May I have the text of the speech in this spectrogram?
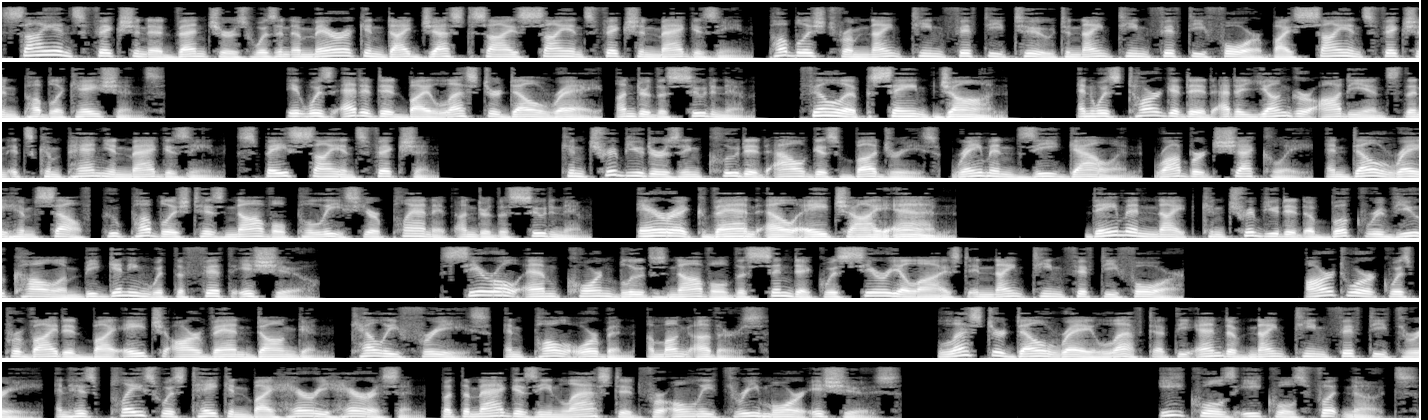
Science Fiction Adventures was an American digest-size science fiction magazine, published from 1952 to 1954 by Science Fiction Publications. It was edited by Lester Del Rey, under the pseudonym, Philip St. John, and was targeted at a younger audience than its companion magazine, Space Science Fiction. Contributors included Algis Budrys, Raymond Z. Gallun, Robert Sheckley, and Del Rey himself, who published his novel Police Your Planet under the pseudonym, Eric Van Lhin. Damon Knight contributed a book review column beginning with the fifth issue. Cyril M. Kornbluth's novel The Syndic was serialized in 1954. Artwork was provided by H. R. Van Dongen, Kelly Freas, and Paul Orban, among others. Lester Del Rey left at the end of 1953, and his place was taken by Harry Harrison, but the magazine lasted for only three more issues. Footnotes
